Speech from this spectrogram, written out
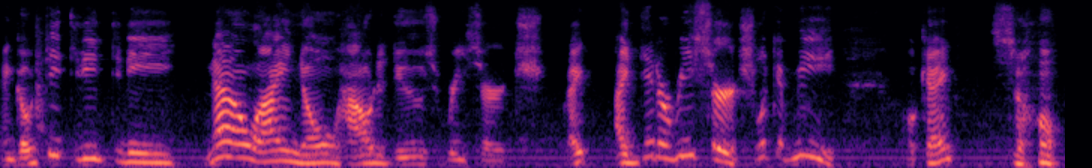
and go, dee, dee, dee, dee, now I know how to do research, right? I did a research. Look at me. Okay. So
